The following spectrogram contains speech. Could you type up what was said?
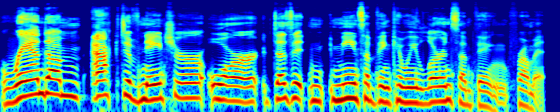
random act of nature, or does it mean something? Can we learn something from it?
